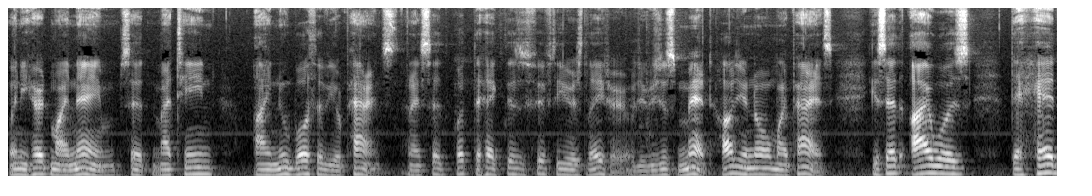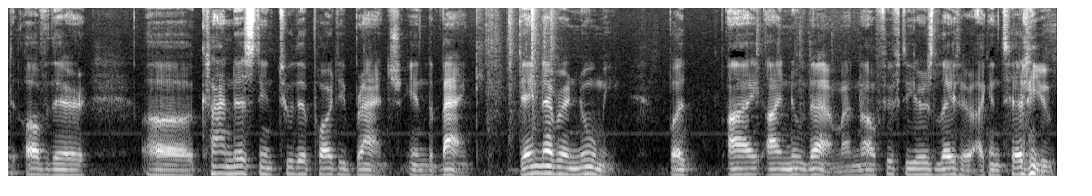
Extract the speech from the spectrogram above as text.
when he heard my name, said, "Matin." I knew both of your parents. And I said, What the heck? This is 50 years later. We just met. How do you know my parents? He said, I was the head of their uh, clandestine the party branch in the bank. They never knew me, but I, I knew them. And now, 50 years later, I can tell you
